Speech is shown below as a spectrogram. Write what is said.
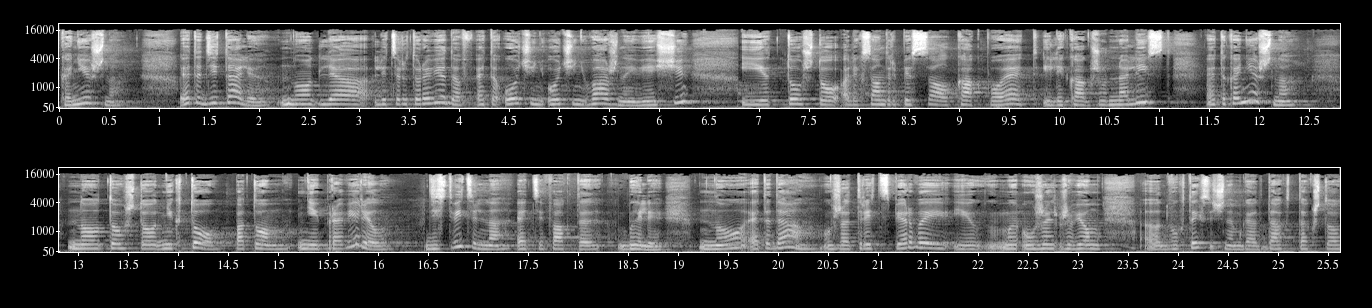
Конечно, это детали, но для литературоведов это очень-очень важные вещи. И то, что Александр писал как поэт или как журналист, это, конечно, но то, что никто потом не проверил, Действительно, эти факты были. Но это да, уже 31 и мы уже живем в 2000 году, так что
